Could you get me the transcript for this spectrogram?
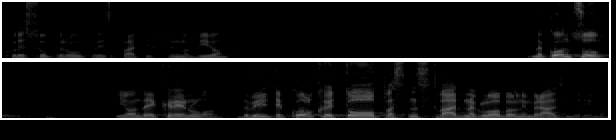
koji je super ultra isplati svima bio. Na koncu, i onda je krenulo, da vidite koliko je to opasna stvar na globalnim razmjerima.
